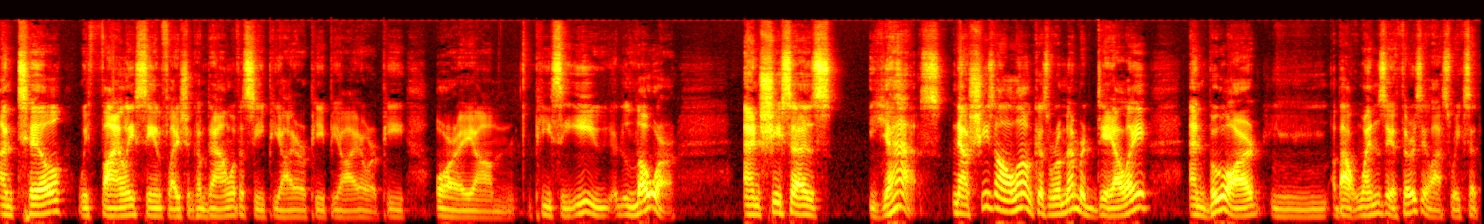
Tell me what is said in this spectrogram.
until we finally see inflation come down with a CPI or a PPI or a P or a um, PCE lower. And she says, yes. Now she's not alone because remember Daly and Bullard about Wednesday or Thursday last week said,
